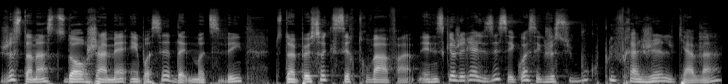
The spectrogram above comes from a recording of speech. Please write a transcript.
justement, si tu dors jamais, impossible d'être motivé. C'est un peu ça qui s'est retrouvé à faire. Et ce que j'ai réalisé, c'est quoi? C'est que je suis beaucoup plus fragile qu'avant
